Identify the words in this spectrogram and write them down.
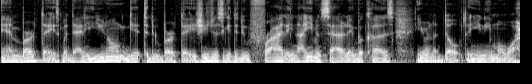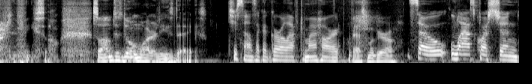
and birthdays. But Daddy, you don't get to do birthdays. You just get to do Friday, not even Saturday, because you're an adult and you need more water than me. So, so I'm just doing water these days. She sounds like a girl after my heart. That's my girl. So, last question:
